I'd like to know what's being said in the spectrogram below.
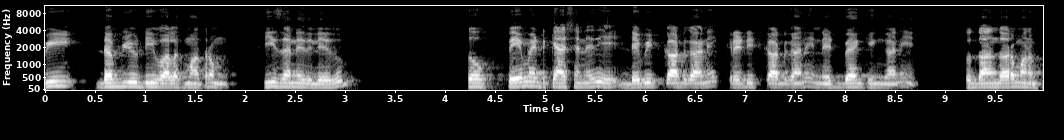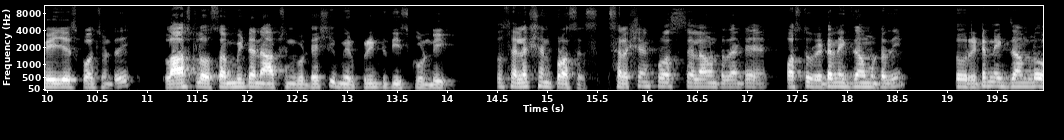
PWD వాళ్ళకి మాత్రం ఫీజు అనేది లేదు. సో పేమెంట్ క్యాష్ అనేది డెబిట్ కార్డ్ కానీ క్రెడిట్ కార్డ్ కానీ నెట్ బ్యాంకింగ్ కానీ సో దాని ద్వారా మనం పే చేసుకోవాల్సి ఉంటుంది. లాస్ట్లో సబ్మిట్ అనే ఆప్షన్ కొట్టేసి మీరు ప్రింట్ తీసుకోండి. So selection process selection process ఎలా ఉంటుంది అంటే ఫస్ట్ రిటర్న్ ఎగ్జామ్ ఉంటుంది. సో రిటర్న్ ఎగ్జామ్లో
